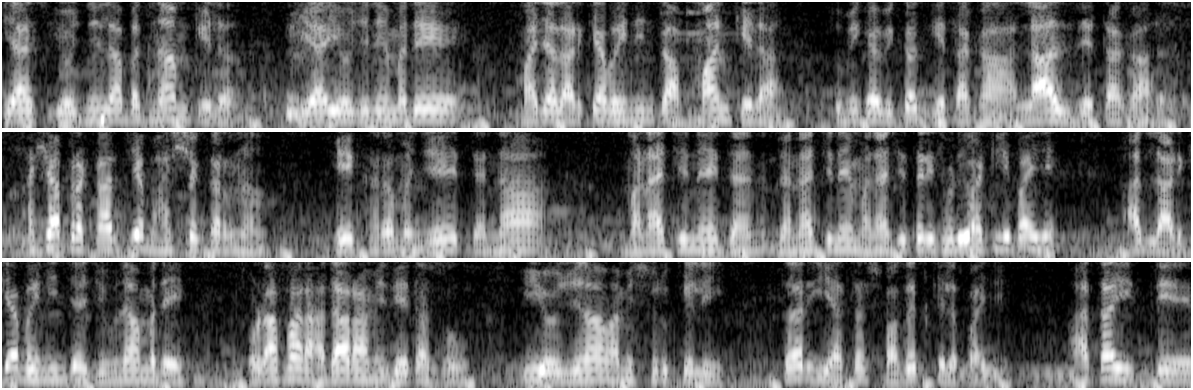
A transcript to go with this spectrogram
या योजनेला बदनाम केलं या योजनेमध्ये माझ्या लाडक्या बहिणींचा अपमान केला तुम्ही काय विकत घेता का? लाच देता का? अशा प्रकारचे भाष्य करणं हे खरं म्हणजे त्यांना मनाची नाही जन- जनाची नाही मनाची तरी थोडी वाटली पाहिजे. आज लाडक्या बहिणींच्या जीवनामध्ये थोडाफार आधार आम्ही देत असो ही योजना आम्ही सुरू केली तर याचं स्वागत केलं पाहिजे. आता इ- ते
